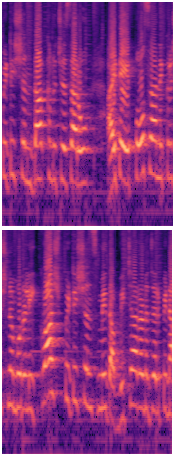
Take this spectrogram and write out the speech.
పిటిషన్ దాఖలు చేశారు. అయితే పోసాని కృష్ణమురళి క్వాష్ పిటిషన్స్ మీద విచారణ జరిపిన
